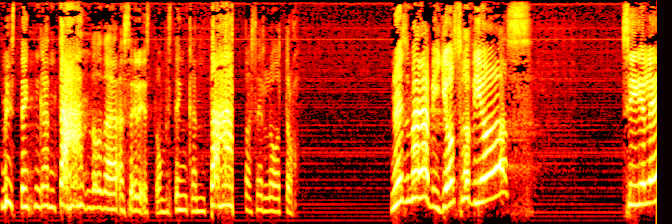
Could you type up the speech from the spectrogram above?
Me está encantando hacer esto, me está encantando hacer lo otro. ¿No es maravilloso Dios? Síguele.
